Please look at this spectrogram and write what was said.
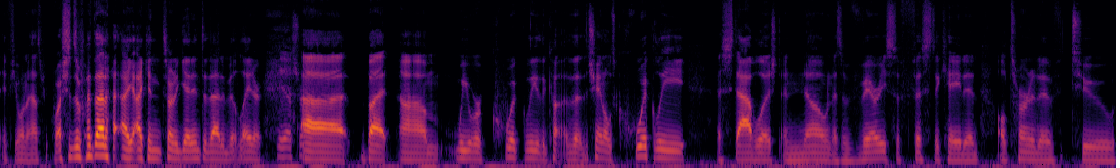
if you want to ask me questions about that, I, I can sort of get into that a bit later. Yeah, sure. Uh, but um, we were quickly the, the the channel was quickly established and known as a very sophisticated alternative to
